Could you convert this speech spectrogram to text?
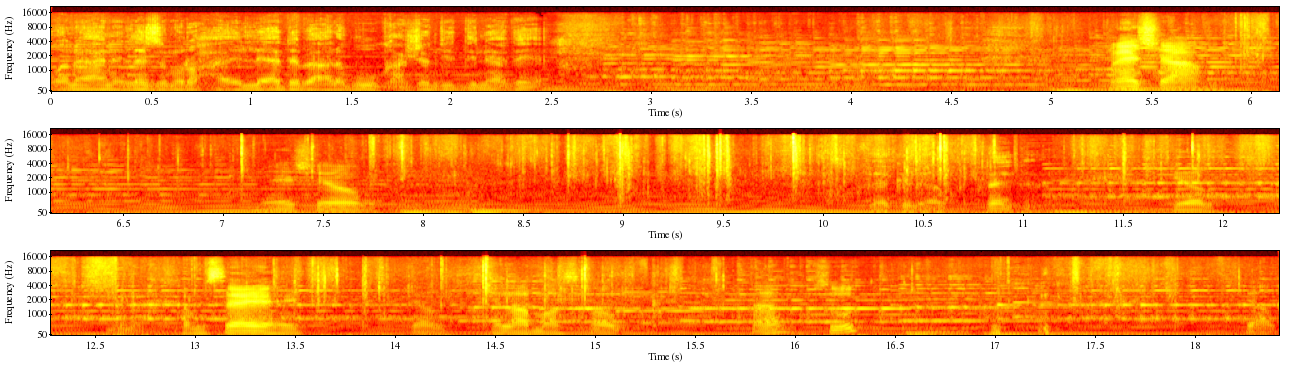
وأنا يعني لازم أروح أقل أدبي على أبوك عشان تديني هديه ماشي يا عم. ماشي يابا كفايه كده يا أبو، كفايه كده يلا خمساية اهي. يلا. العب مع أصحابك. ها؟ مبسوط يلا.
